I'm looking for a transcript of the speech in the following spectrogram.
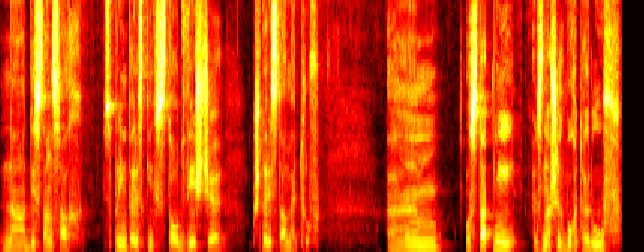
na dystansach sprinterskich 100, 200, 400 metrów. Em, Ostatni z naszych bohaterów,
